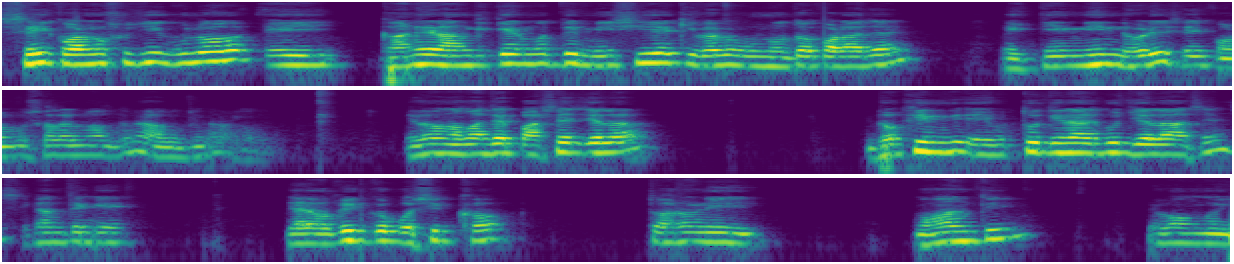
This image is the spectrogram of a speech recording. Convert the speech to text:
সেই কর্মসূচিগুলো এই গানের আঙ্গিকের মধ্যে মিশিয়ে কীভাবে উন্নত করা যায়, এই তিন দিন ধরে সেই কর্মশালার মাধ্যমে আলোচনা হবে। এবং আমাদের পাশের জেলা, দক্ষিণ উত্তর দিনাজপুর জেলা আছেন, সেখান থেকে যারা অভিজ্ঞ প্রশিক্ষক, তরণী মহান্তি এবং ওই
